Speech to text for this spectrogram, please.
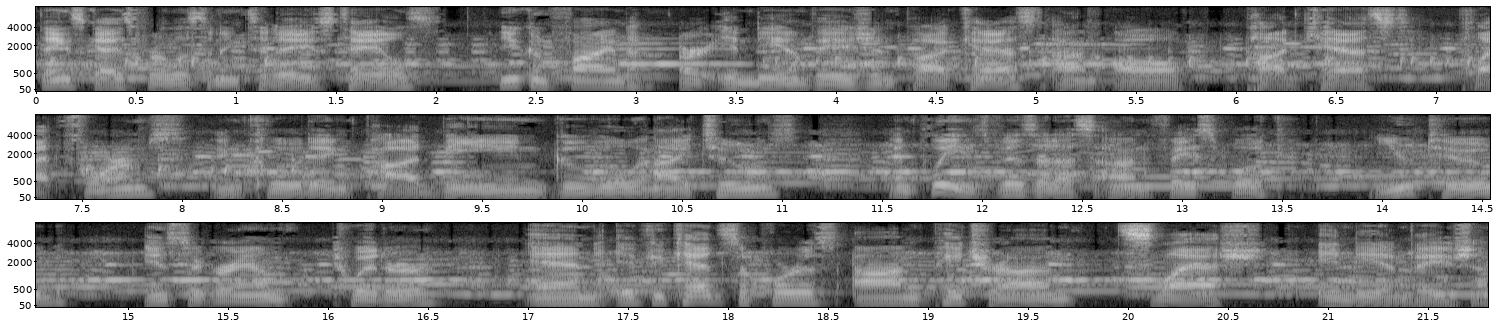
Thanks, guys, for listening to today's tales. You can find our Indie Invasion podcast on all podcast platforms, including Podbean, Google, and iTunes. And please visit us on Facebook, YouTube, Instagram, Twitter, and if you can, support us on Patreon slash Indie Invasion.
